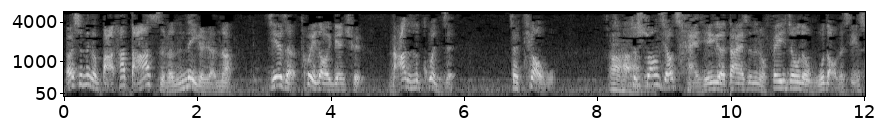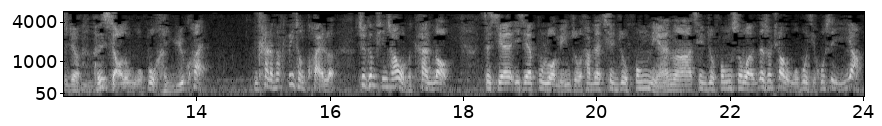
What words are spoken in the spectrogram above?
而是那个把他打死了的那个人呢，接着退到一边去，拿着这棍子在跳舞啊，这双脚踩着一个大概是那种非洲的舞蹈的形式，就很小的舞步，很愉快。你看到他非常快乐，就跟平常我们看到这些一些部落民族他们在庆祝丰年啊、庆祝丰收啊，那时候跳的舞步几乎是一样。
